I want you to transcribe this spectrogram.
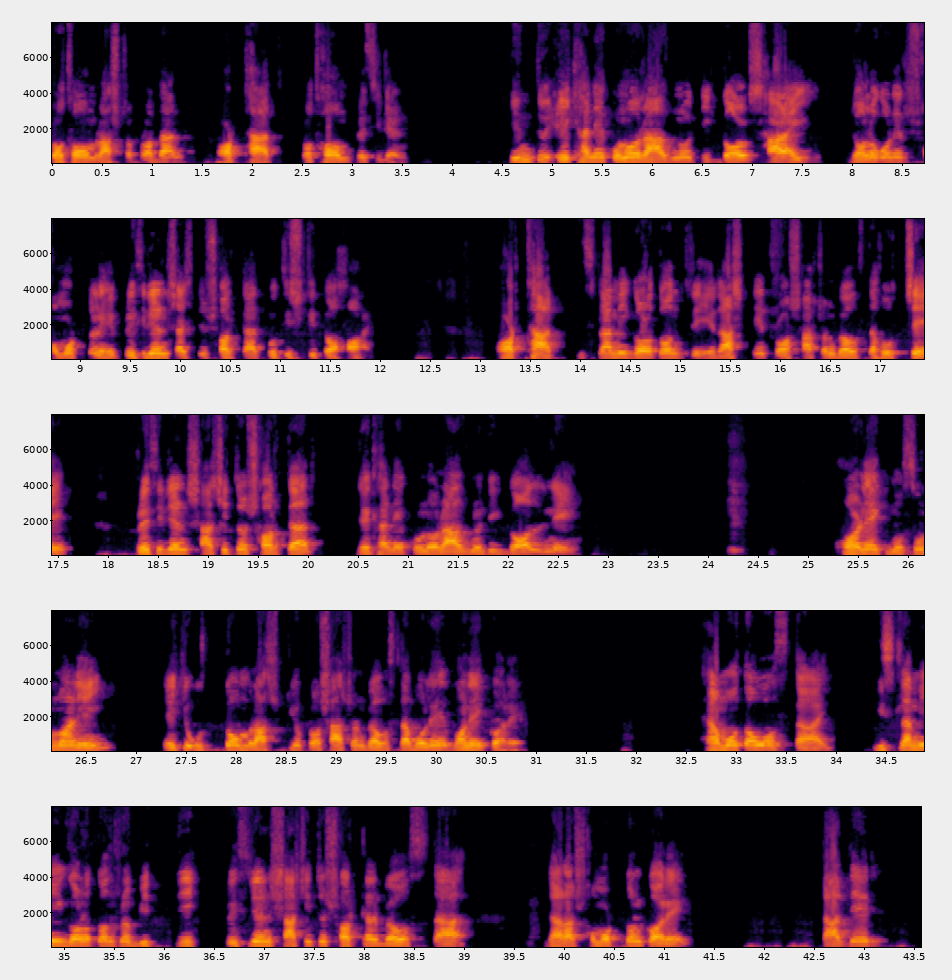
প্রথম রাষ্ট্রপ্রধান, অর্থাৎ প্রথম প্রেসিডেন্ট কিন্তু এখানে কোনো রাজনৈতিক দল ছাড়াই জনগণের সমর্থনে প্রেসিডেন্ট শাসিত সরকার প্রতিষ্ঠিত হয়। অর্থাৎ ইসলামিক গণতন্ত্রে রাষ্ট্রের প্রশাসন ব্যবস্থা হচ্ছে প্রেসিডেন্ট শাসিত সরকার, যেখানে কোনো রাজনৈতিক দল নেই। অনেক মুসলমানই একে উত্তম রাষ্ট্রীয় প্রশাসন ব্যবস্থা বলে মনে করে। এমত অবস্থায় ইসলামী গণতন্ত্র ভিত্তিক প্রেসিডেন্ট শাসিত সরকার ব্যবস্থা যারা সমর্থন করে, তাদের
